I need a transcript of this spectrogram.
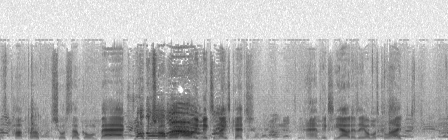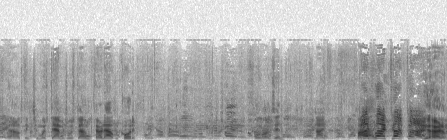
That's popped up. Shortstop going back. Could be trouble. Oh, he makes a nice catch. And makes the out as they almost collide. But I don't think too much damage was done. Third out recorded. Four runs in. Nine, five. five, top five. You heard him.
